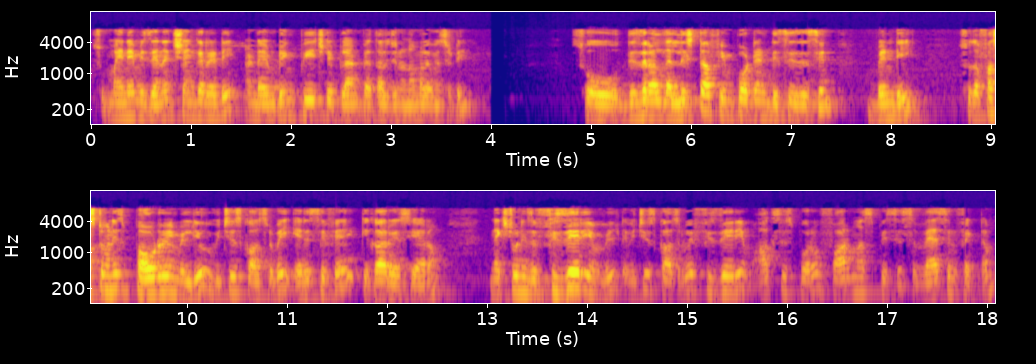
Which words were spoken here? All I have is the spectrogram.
So my name is NH Shankar Reddy and I am doing PhD plant pathology in Annamalai University. So these are all the list of important diseases in bhendi. So the first one is powdery mildew which is caused by Erysiphe cichoracearum next one is Fusarium wilt which is caused by Fusarium oxysporum forma species vasinfectum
